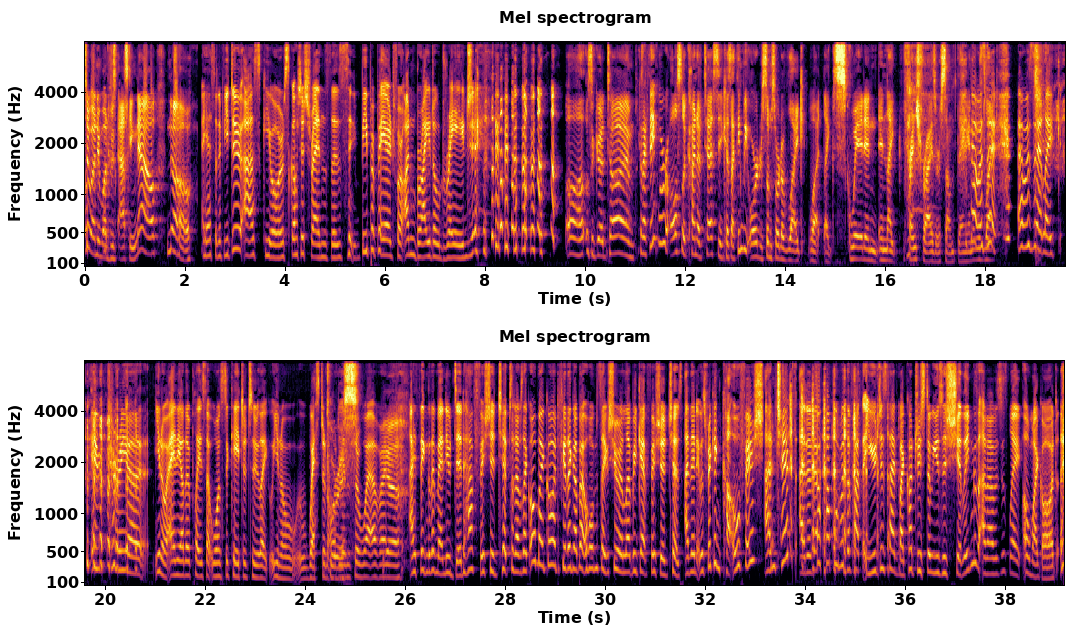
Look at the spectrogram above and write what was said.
to anyone who's asking now, no. Yes, and if you do ask your Scottish friends this, be prepared for unbridled rage. Oh, that was a good time. Because I think we were also kind of testy because I think we ordered some sort of like what, like squid and, and like French fries or something, and that it was, was like. it. That was it. Like in Korea, you know, any other place that wants to cater to like, you know, Western Tourists. audience or whatever. Yeah. I think the menu did have fish and chips, and I was like, oh my god, feeling a bit homesick. Sure, let me get fish and chips. And then it was freaking cuttlefish and chips. I don't know, coupled with the fact that you just said my country still uses shillings, and I was just like, oh my god.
